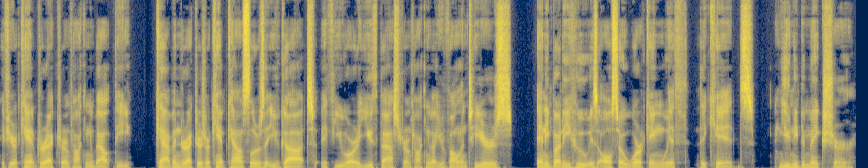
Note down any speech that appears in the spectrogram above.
If you're a camp director, I'm talking about the cabin directors or camp counselors that you've got. If you are a youth pastor, I'm talking about your volunteers. Anybody who is also working with the kids, you need to make sure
